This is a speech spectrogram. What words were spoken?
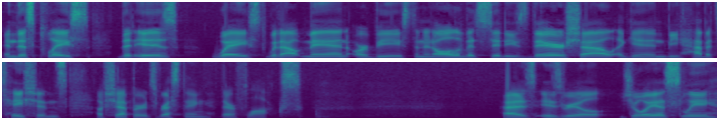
in this place that is waste without man or beast, and in all of its cities there shall again be habitations of shepherds resting their flocks. As Israel joyously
